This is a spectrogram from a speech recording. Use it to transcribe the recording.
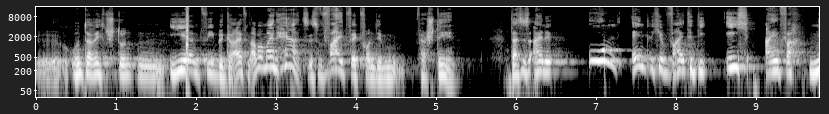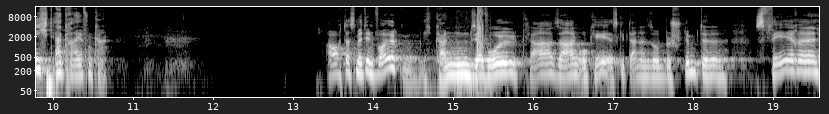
äh, Unterrichtsstunden irgendwie begreifen, aber mein Herz ist weit weg von dem Verstehen. Das ist eine unendliche Weite, die ich einfach nicht ergreifen kann. Auch das mit den Wolken. Ich kann sehr wohl klar sagen, okay, es gibt eine so bestimmte Sphäre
